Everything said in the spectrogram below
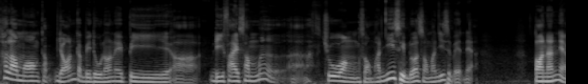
ถ้าเรามองกับย้อนกลับไปดูเนาะในปีDeFi Summer ช่วง 2020 หรือว่า 2021 เนี่ย ตอนนั้นเนี่ย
